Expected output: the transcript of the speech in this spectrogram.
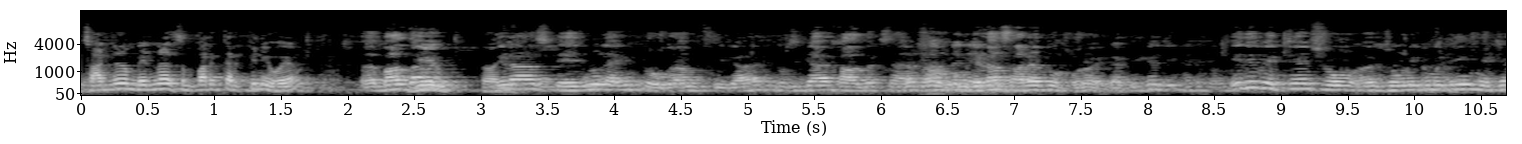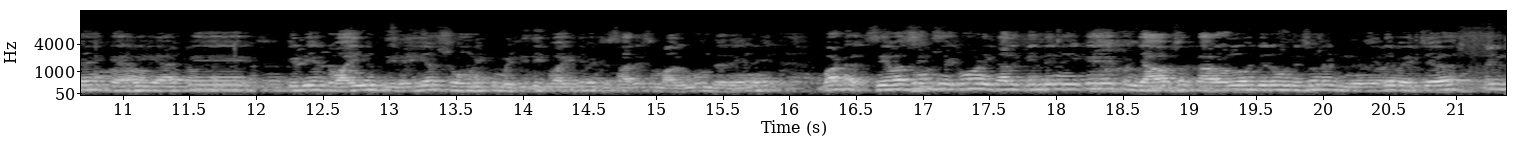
ਸਾਡੇ ਨਾਲ ਮੇਰੇ ਨਾਲ ਸੰਪਰਕ ਕਰਕੇ ਨਹੀਂ ਹੋਇਆ। ਅ, ਬਾਲ ਸਾਹਿਬ ਜੀ, ਹਾਂਜੀ। ਜਿਹੜਾ ਸਟੇਜ ਨੂੰ ਲੈ ਕੇ ਪ੍ਰੋਗਰਾਮ ਸੀਗਾ ਤੁਸੀਂ ਕਿਹਾ ਤਖਤ ਸਾਹਿਬ ਜਿਹੜਾ ਸਾਰਿਆਂ ਤੋਂ ਉੱਪਰ ਹੋਏਗਾ ਠੀਕ ਹੈ ਜੀ? ਇਹਦੇ ਵਿੱਚ ਸ਼੍ਰੋਮਣੀ ਕਮੇਟੀ ਹਮੇਸ਼ਾ ਇਹ ਕਹਿ ਰਹੀ ਹੈ ਕਿ ਜਿਹੜੀ ਅਗਵਾਈ ਹੁੰਦੀ ਰਹੀ ਹੈ ਸ਼੍ਰੋਮਣੀ ਕਮੇਟੀ ਦੀ ਅਗਵਾਈ ਦੇ ਵਿੱਚ ਸਾਰੇ ਸਮਾਗਮ ਹੁੰਦੇ ਰਹੇ ਨੇ। ਬਟ ਸੇਵਾ ਸਿੰਘ ਸੇਖੋਂ ਵਾਲੀ ਗੱਲ ਕਹਿੰਦੇ ਨੇ ਕਿ ਪੰਜਾਬ ਸਰਕਾਰ ਵੱਲੋਂ ਜਦੋਂ 1999 ਦੇ ਵਿੱਚ 300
